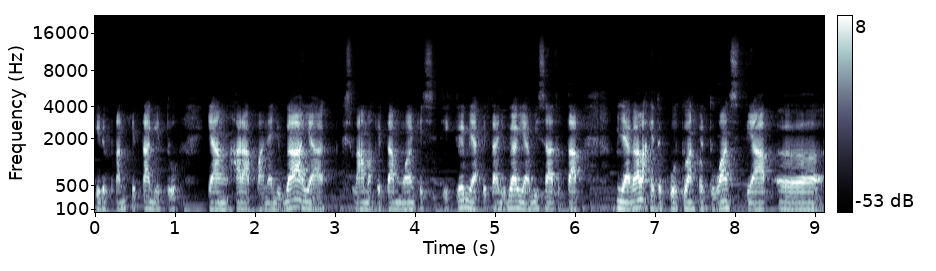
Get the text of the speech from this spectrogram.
kehidupan kita gitu yang harapannya juga ya selama kita mengurangi krisis iklim ya kita juga ya bisa tetap menjagalah gitu kebutuhan-kebutuhan setiap uh,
